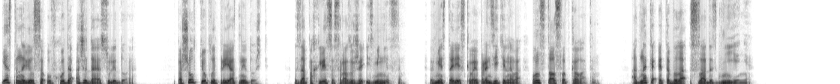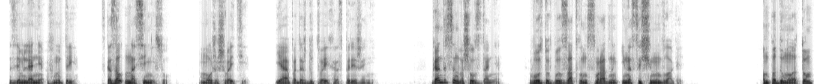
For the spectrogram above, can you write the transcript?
и остановился у входа, ожидая Сулидора. Пошел теплый приятный дождь. Запах леса сразу же изменился. Вместо резкого и пронзительного он стал сладковатым. Однако это была сладость гниения. «Земляне внутри», — сказал Насинисул. «Можешь войти. Я подожду твоих распоряжений». Гандерсон вошел в здание. Воздух был затхлым, смрадным и насыщенным влагой. Он подумал о том,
